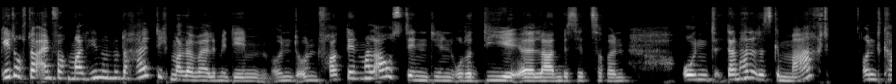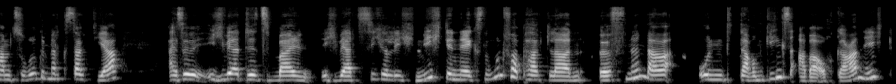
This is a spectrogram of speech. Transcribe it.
Geh doch da einfach mal hin und unterhalte dich mal eine Weile mit dem und, und frag den mal aus, den, den oder die äh, Ladenbesitzerin. Und dann hat er das gemacht und kam zurück und hat gesagt, ja, also ich werde jetzt mal, ich werde sicherlich nicht den nächsten Unverpacktladen öffnen, da und darum ging es aber auch gar nicht.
